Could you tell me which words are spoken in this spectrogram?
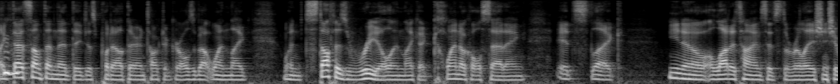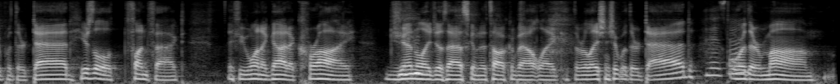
Like that's something that they just put out there and talk to girls about when like when stuff is real in like a clinical setting. It's like you know a lot of times it's the relationship with their dad. Here's a little fun fact: if you want a guy to cry. Generally, just ask him to talk about like the relationship with their dad, His or their mom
